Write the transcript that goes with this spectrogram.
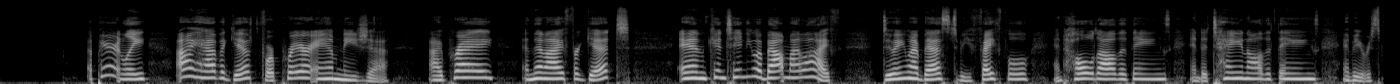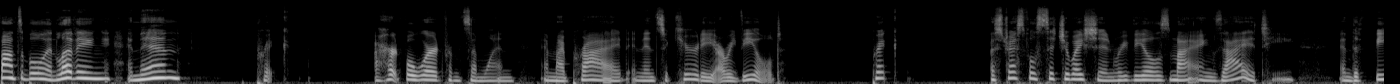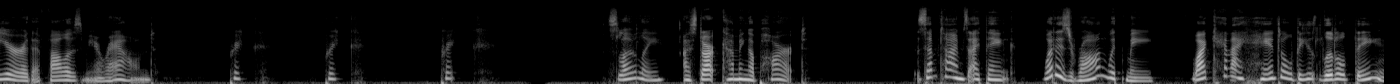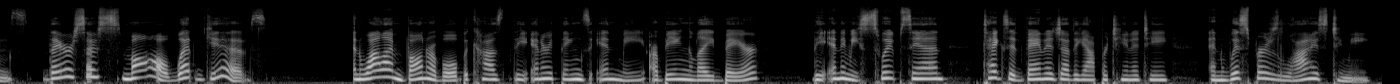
Apparently, I have a gift for prayer amnesia. I pray, and then I forget and continue about my life, doing my best to be faithful and hold all the things and attain all the things and be responsible and loving, and then prick. A hurtful word from someone, and my pride and insecurity are revealed. Prick. A stressful situation reveals my anxiety and the fear that follows me around. Prick, prick, prick. Slowly, I start coming apart. Sometimes I think, what is wrong with me? Why can't I handle these little things? They are so small. What gives? And while I'm vulnerable because the inner things in me are being laid bare, the enemy swoops in, takes advantage of the opportunity, and whispers lies to me.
